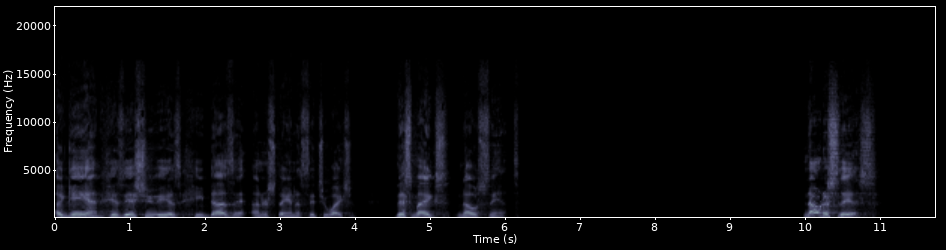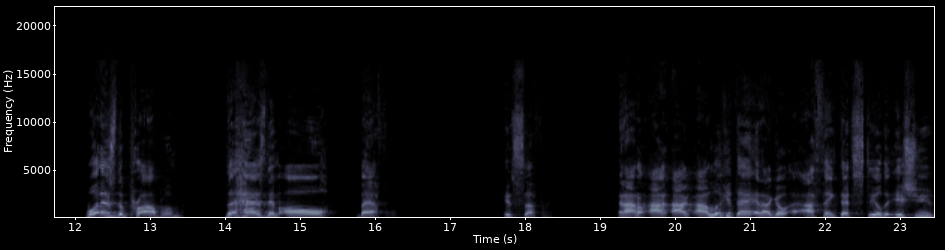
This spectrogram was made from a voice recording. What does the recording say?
Again, his issue is he doesn't understand the situation. This makes no sense. Notice this. What is the problem that has them all baffled? It's suffering. And I, don't, I, I, I look at that and I go, I think that's still the issue.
